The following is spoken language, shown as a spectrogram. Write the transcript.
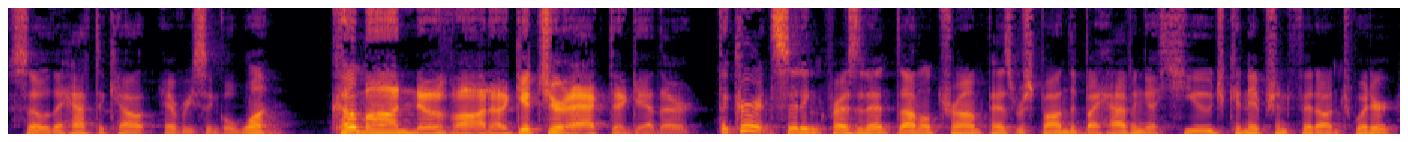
so they have to count every single one. Come on, Nevada, get your act together. The current sitting president, Donald Trump, has responded by having a huge conniption fit on Twitter.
